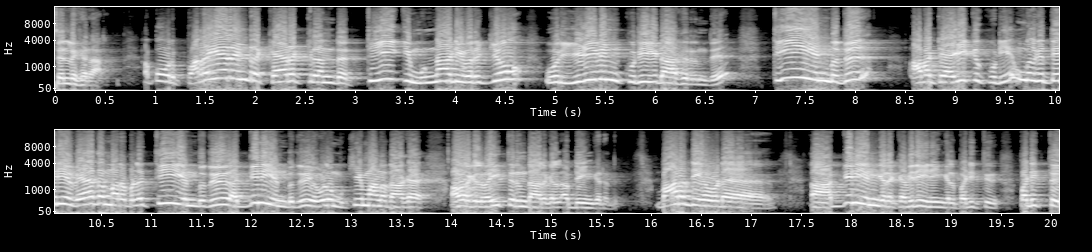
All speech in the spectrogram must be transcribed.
செல்லுகிறார். அப்போ ஒரு பறையர் என்ற கேரக்டர் அந்த தீக்கு முன்னாடி வரைக்கும் ஒரு இழிவின் குறியீடாக இருந்து தீ என்பது அவற்றை அழிக்கக்கூடிய உங்களுக்கு தெரியும் வேத மரபுல தீ என்பது அக்னி என்பது எவ்வளவு முக்கியமானதாக அவர்கள் வைத்திருந்தார்கள் அப்படிங்கிறது. பாரதியோட அக்னி என்கிற கவிதையை நீங்கள் படித்து படித்து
